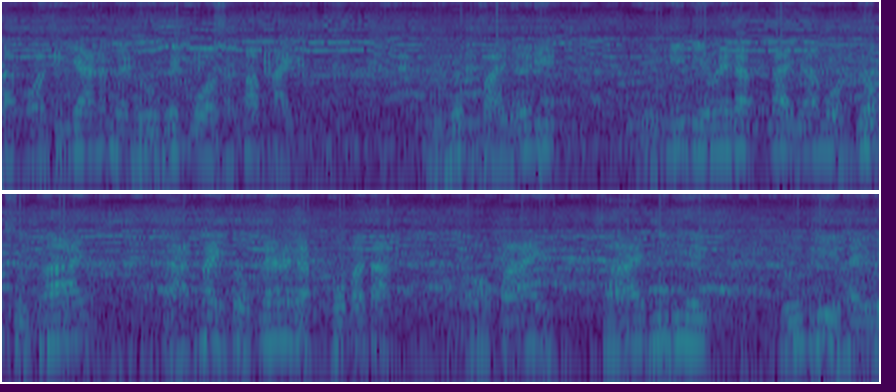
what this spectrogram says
ตะกรชิริยะน้ำเงินทรูเพชรวอสันมาไผ่ หรือเพื่อนฝ่ายเยอะนี้เหลืออีกนิดเดียวนะครับใกล้จะหมดยกสุดท้ายกาดไม่ตกแล้วนะครับคมตะออกไปใช้พื้นที่พื้นที่ภายในเว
